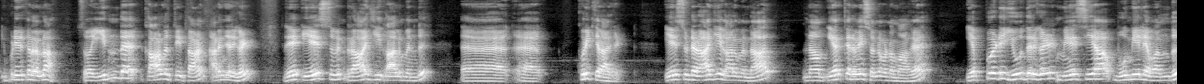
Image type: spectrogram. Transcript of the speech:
இப்படி இருக்கிறதல்ல. ஸோ இந்த காலத்தை தான் அறிஞர்கள் ரே- இயேசுவின் ராஜ்ய காலம் என்று குறிக்கிறார்கள். இயேசுடைய ராஜ்ய காலம் என்றால் நாம் ஏற்கனவே சொன்ன வண்ணமாக எப்படி யூதர்கள் மேசியா பூமியிலே வந்து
